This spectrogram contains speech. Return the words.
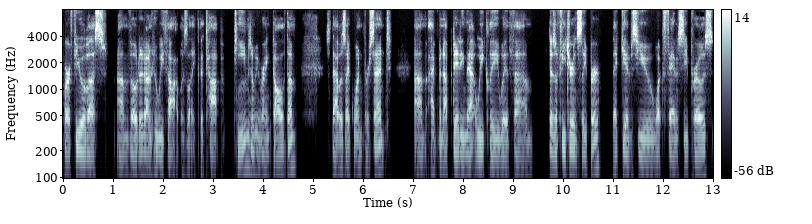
or a few of us um, voted on who we thought was like the top teams and we ranked all of them. So that was like 1%. Um, I've been updating that weekly with, um, there's a feature in Sleeper that gives you what Fantasy Pros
